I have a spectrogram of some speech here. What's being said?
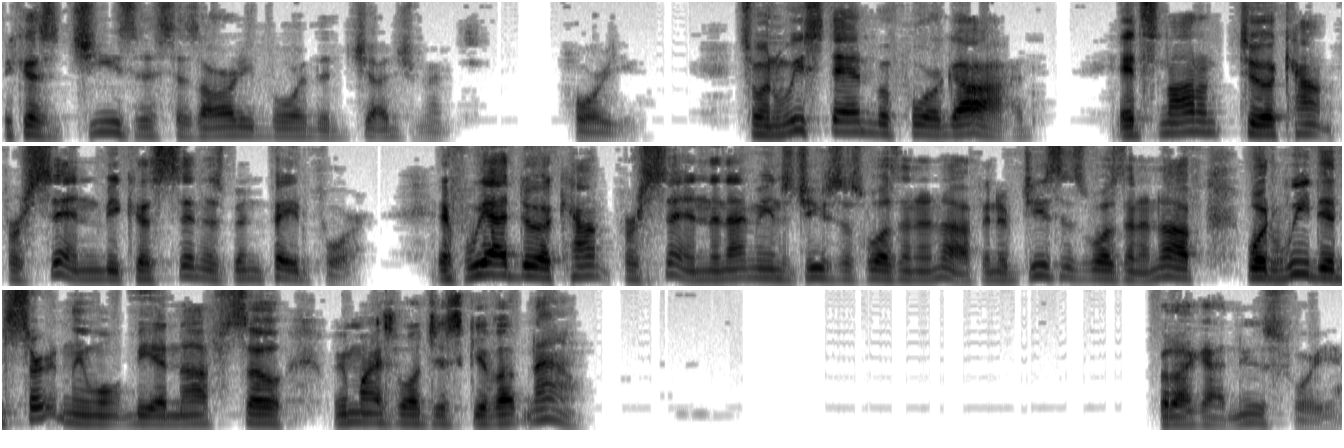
because Jesus has already bore the judgment for you. So when we stand before God, it's not to account for sin because sin has been paid for. If we had to account for sin, then that means Jesus wasn't enough. And if Jesus wasn't enough, what we did certainly won't be enough, so we might as well just give up now. But I got news for you.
